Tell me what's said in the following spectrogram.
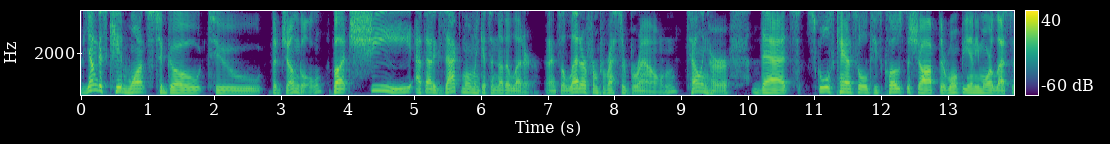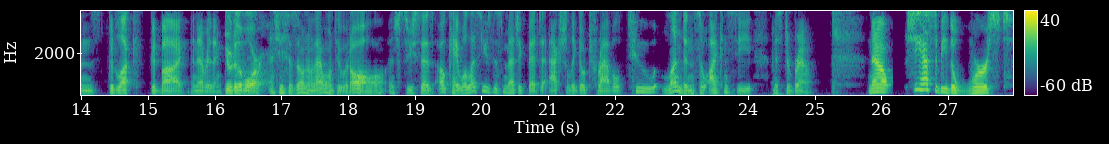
The youngest kid wants to go to the jungle, but she, at that exact moment, gets another letter. And it's a letter from Professor Browne telling her that school's canceled, he's closed the shop, there won't be any more lessons, good luck, goodbye, and everything. Due to the war. And she says, Oh no, that won't do at all. And she says, Okay, well, let's use this magic bed to actually go travel to London so I can see Mr. Browne. Now, she has to be the worst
